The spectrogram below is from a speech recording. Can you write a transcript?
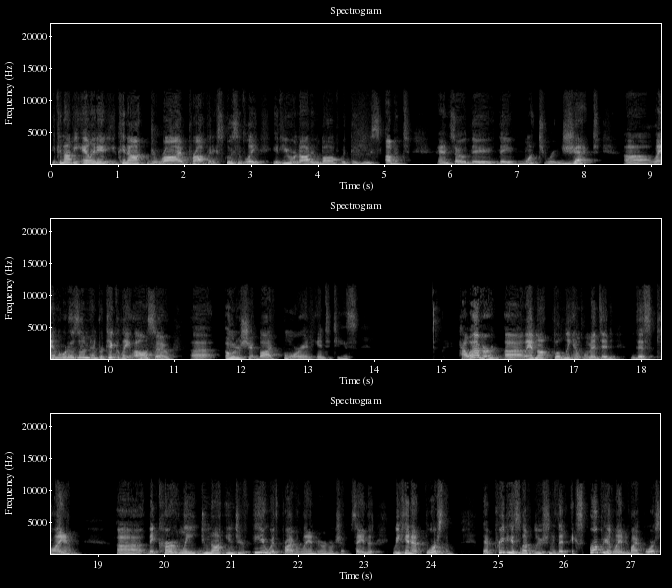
it cannot be alienated. You cannot derive profit exclusively if you are not involved with the use of it. And so they, they want to reject uh, landlordism and particularly also uh, ownership by foreign entities. However, uh, they have not fully implemented this plan. Uh, they currently do not interfere with private land ownership, saying that we cannot force them. That previous revolutions that expropriated land by force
